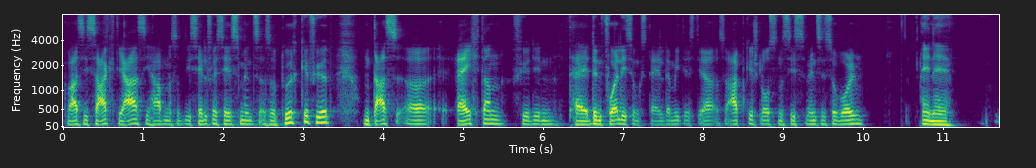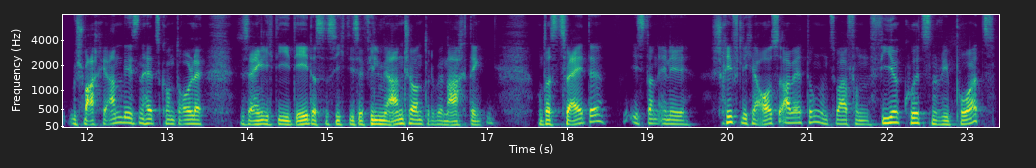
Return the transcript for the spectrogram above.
quasi sagt, ja, Sie haben also die Self-Assessments also durchgeführt und das äh, reicht dann für den, Teil, den Vorlesungsteil, damit ist der also abgeschlossen. Ist, wenn Sie so wollen, eine schwache Anwesenheitskontrolle. Das ist eigentlich die Idee, dass sie sich diese Filme anschauen darüber nachdenken. Und das zweite ist dann eine schriftliche Ausarbeitung und zwar von vier kurzen Reports.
